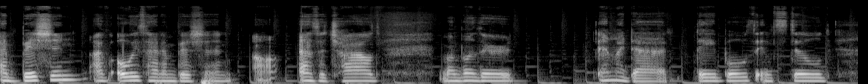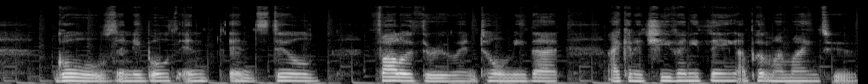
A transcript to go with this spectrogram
ambition, I've always had ambition. Uh, as a child, my mother and my dad, they both instilled goals and they both in, instilled follow through and told me that I can achieve anything I put my mind to.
